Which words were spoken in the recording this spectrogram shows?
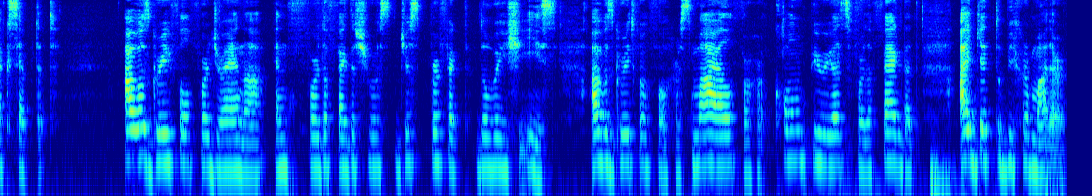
accepted. I was grateful for Joanna and for the fact that she was just perfect the way she is. I was grateful for her smile, for her calm periods, for the fact that I get to be her mother.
